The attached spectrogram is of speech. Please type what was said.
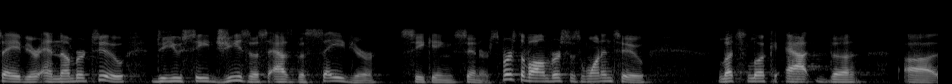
Savior? And number two, do you see Jesus as the Savior seeking sinners? First of all, in verses 1 and 2, let's look at the uh,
